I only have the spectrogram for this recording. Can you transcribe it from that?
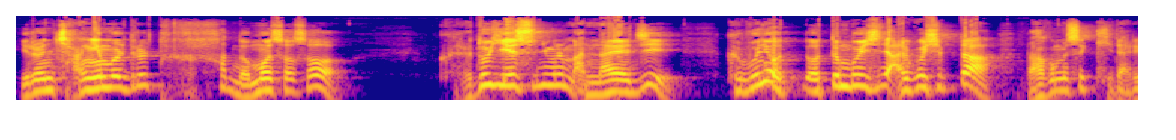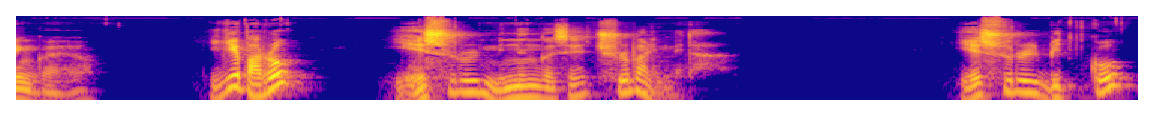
이런 장애물들을 다 넘어서서 그래도 예수님을 만나야지 그분이 어, 어떤 분이신지 알고 싶다라고 하면서 기다린 거예요. 이게 바로 예수를 믿는 것의 출발입니다. 예수를 믿고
